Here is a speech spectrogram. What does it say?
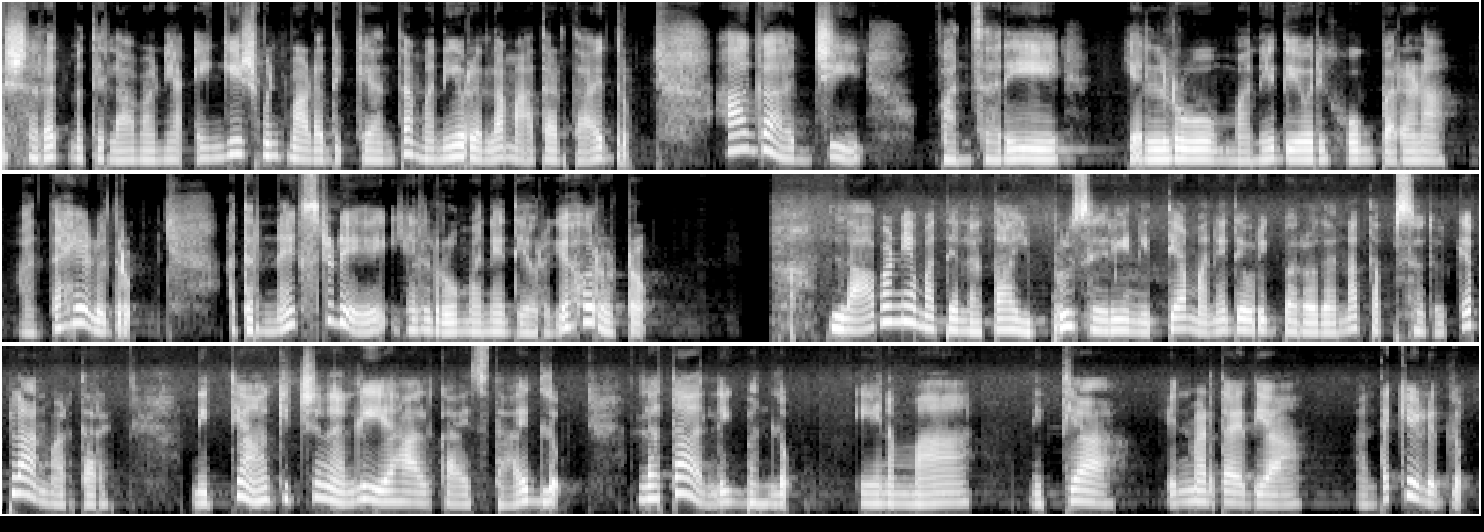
ಶರತ್ ಮತ್ತು ಲಾವಣ್ಯ ಎಂಗೇಜ್ಮೆಂಟ್ ಮಾಡೋದಕ್ಕೆ ಅಂತ ಮನೆಯವರೆಲ್ಲ ಮಾತಾಡ್ತಾ ಇದ್ರು. ಆಗ ಅಜ್ಜಿ, ಒಂದ್ಸರಿ ಎಲ್ಲರೂ ಮನೆ ದೇವರಿಗೆ ಹೋಗಿ ಬರೋಣ ಅಂತ ಹೇಳಿದ್ರು. ಅದರ ನೆಕ್ಸ್ಟ್ ಡೇ ಎಲ್ಲರೂ ಮನೆ ದೇವರಿಗೆ ಹೊರಟರು. ಲಾವಣ್ಯ ಮತ್ತು ಲತಾ ಇಬ್ಬರೂ ಸೇರಿ ನಿತ್ಯ ಮನೆ ದೇವ್ರಿಗೆ ಬರೋದನ್ನು ತಪ್ಪಿಸೋದಕ್ಕೆ ಪ್ಲ್ಯಾನ್ ಮಾಡ್ತಾರೆ. ನಿತ್ಯ ಕಿಚನಲ್ಲಿ ಹಾಲು ಕಾಯಿಸ್ತಾ ಇದ್ಲು. ಲತಾ ಅಲ್ಲಿಗೆ ಬಂದ್ಲು. ಏನಮ್ಮ, ನಿತ್ಯ, ಏನು ಮಾಡ್ತಾ ಇದೆಯಾ? ಅಂತ ಕೇಳಿದ್ಲು.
